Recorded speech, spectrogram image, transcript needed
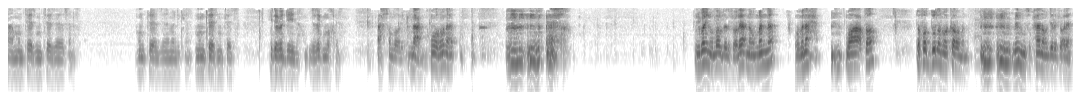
نعم ممتاز ممتاز يا سلف. ممتاز يا ملك. ممتاز ممتاز. إجابة جيدة جزاكم الله خير. أحسن الله عليكم. نعم هو هنا. يبين الله جل في علاه أنه من ومنح وأعطى تفضلا وكرما. منه سبحانه جل في علاه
